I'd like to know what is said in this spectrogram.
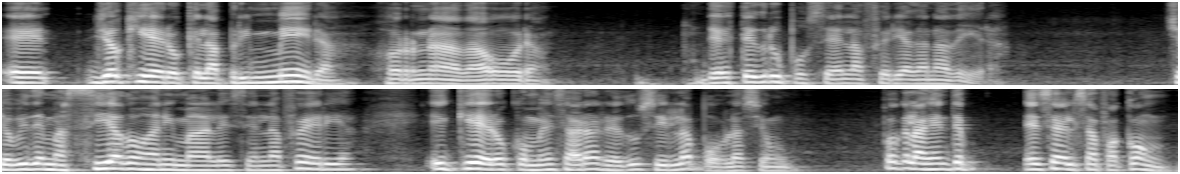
eh, yo quiero que la primera jornada ahora de este grupo sea en la feria ganadera. Yo vi demasiados animales en la feria y quiero comenzar a reducir la población. Porque la gente, ese es el zafacón,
